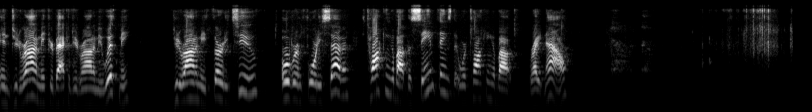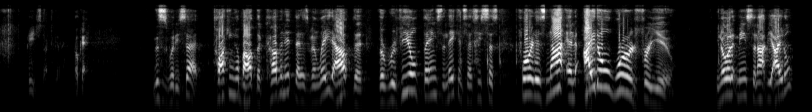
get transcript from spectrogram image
in Deuteronomy, if you're back in Deuteronomy with me, Deuteronomy 32 over in 47, talking about the same things that we're talking about right now. Page stuck together. Okay. This is what he said, talking about the covenant that has been laid out, the, the revealed things, the naked sense. He says, For it is not an idle word for you. You know what it means to not be idle?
